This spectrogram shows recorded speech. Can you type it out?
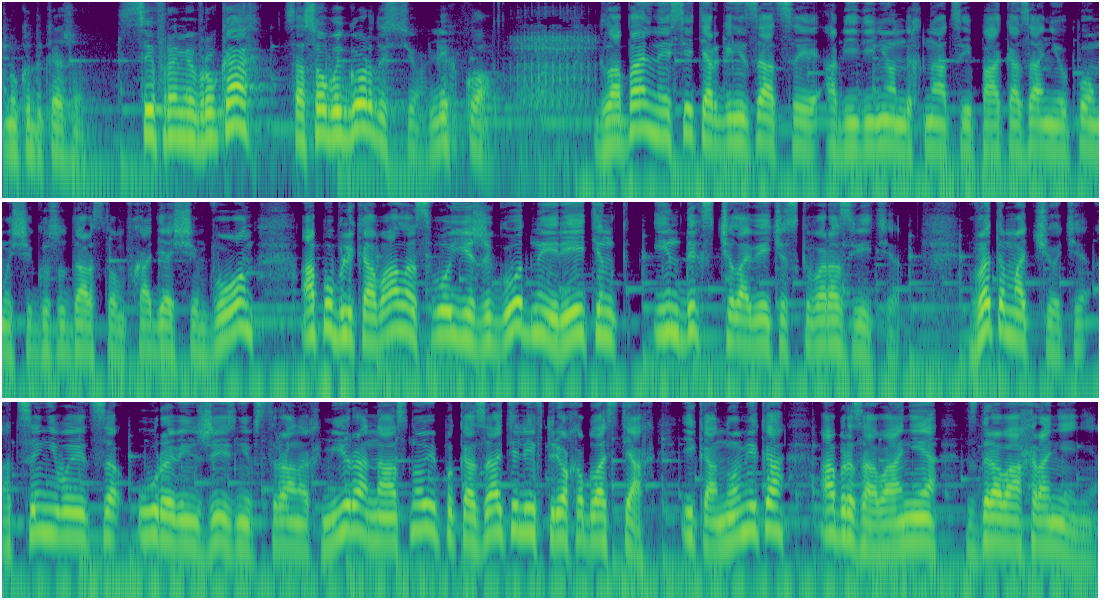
Ну-ка докажи. С цифрами в руках, с особой гордостью, легко. Глобальная сеть Организации Объединенных Наций по оказанию помощи государствам, входящим в ООН, опубликовала свой ежегодный рейтинг индекс человеческого развития. В этом отчете оценивается уровень жизни в странах мира на основе показателей в трех областях – экономика, образование, здравоохранение.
